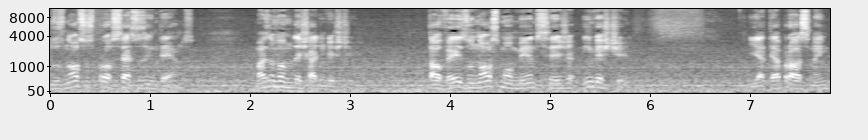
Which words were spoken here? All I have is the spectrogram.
nos nossos processos internos mas não vamos deixar de investir. Talvez o nosso momento seja investir. E até a próxima, hein?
